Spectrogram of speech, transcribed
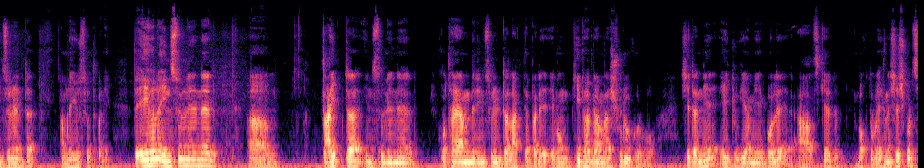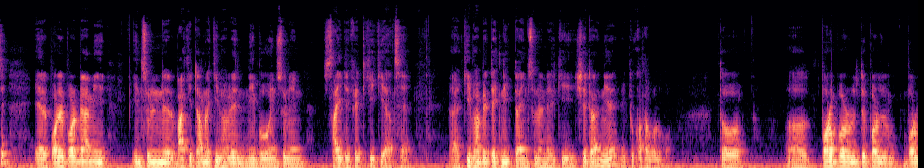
ইনসুলিনটা আমরা ইউজ করতে পারি। তো এই হলো ইনসুলিনের টাইপটা ইনসুলিনের কোথায় আমাদের ইনসুলিনটা লাগতে পারে এবং কীভাবে আমরা শুরু করব, সেটা নিয়ে এইটুকুই আমি বলে আজকের বক্তব্য এখানে শেষ করছি। এর পরের পর্বে আমি ইনসুলিনের বাকিটা আমরা কীভাবে নিব ইনসুলিন সাইড এফেক্ট কী কী আছে কীভাবে টেকনিকটা ইনসুলিনের কি, সেটা নিয়ে একটু কথা বলব। তো পরবর্তী পর্ব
